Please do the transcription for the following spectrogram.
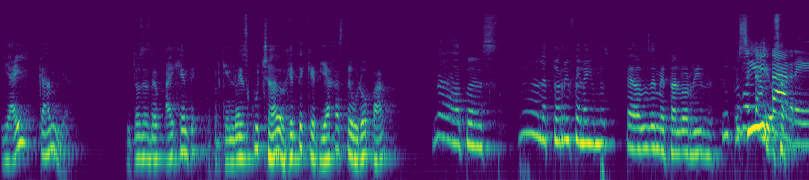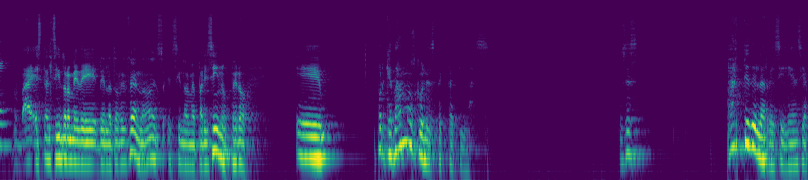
Y ahí cambia. Entonces hay gente, porque lo he escuchado, gente que viaja hasta Europa, no, pues no, la Torre Eiffel hay unos pedazos de metal horribles. pues sí, tan padre. está el síndrome de, la Torre Eiffel, ¿no? El, el síndrome parisino, pero eh, porque vamos con expectativas. Entonces, parte de la resiliencia,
